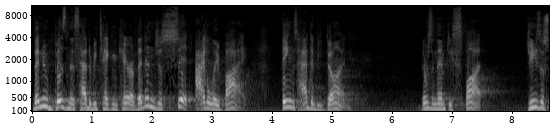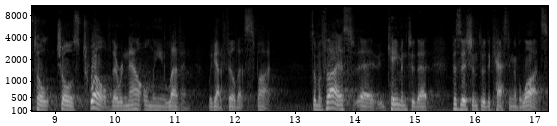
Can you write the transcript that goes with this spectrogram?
They knew business had to be taken care of. They didn't just sit idly by, things had to be done. There was an empty spot. Jesus told, chose 12, there were now only 11. We got to fill that spot. So Matthias uh, came into that position through the casting of lots.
